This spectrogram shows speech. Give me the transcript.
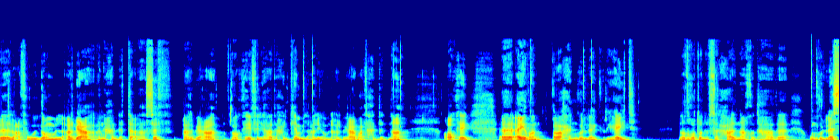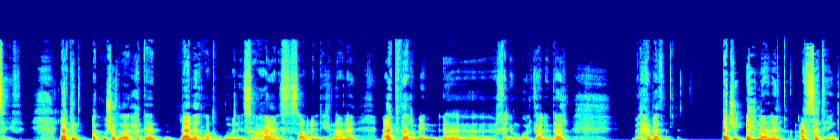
آه، العفو يوم الأربعاء أنا حددته آسف. أربعاء okay فلهذا حنكمل على يوم الأربعاء بعد حددناه. okay. أيضا راح نقول له create نضغطه نفس الحال ناخذ هذا ونقول له save. لكن أكو شغلة حتى لا نغلط وما ننساها يعني صار عندي هنا أكثر من آه خلينا نقول calendar من حدث أجي هنا على ال setting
